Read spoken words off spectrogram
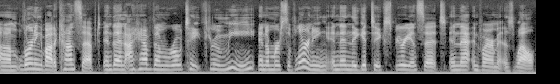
um, learning about a concept, and then I have them rotate through me in immersive learning, and then they get to experience it in that environment as well.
